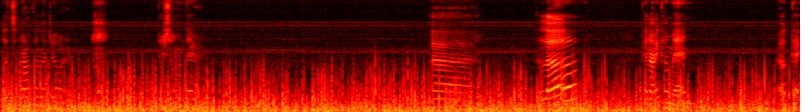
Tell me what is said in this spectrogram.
let's knock on the door. There's someone there. Uh, hello? Can I come in? Okay.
